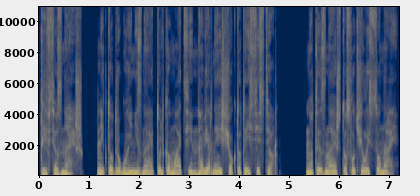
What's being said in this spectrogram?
«Ты все знаешь. Никто другой не знает, только мать и, наверное, еще кто-то из сестер. Но ты знаешь, что случилось с Унаи.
